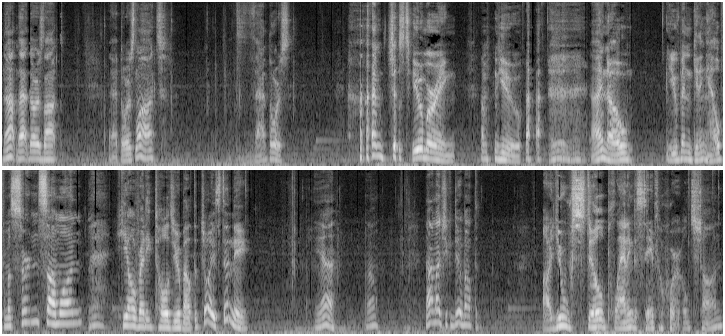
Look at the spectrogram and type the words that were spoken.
No, that door's locked. That door's locked. That door's... I'm just humoring. I'm you. I know. You've been getting help from a certain someone. He already told you about the choice, didn't he? Yeah. Well, not much you can do about the... Are you still planning to save the world, Sean?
